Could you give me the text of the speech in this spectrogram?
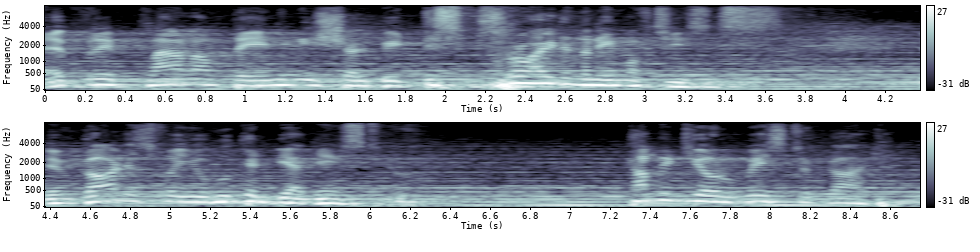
Every plan of the enemy shall be destroyed in the name of Jesus if God is for you who can be against you commit your ways to God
